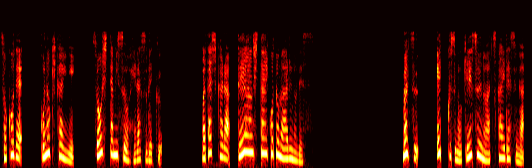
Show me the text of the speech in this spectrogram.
そこで、この機会に、そうしたミスを減らすべく、私から提案したいことがあるのです。まず、X の係数の扱いですが、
